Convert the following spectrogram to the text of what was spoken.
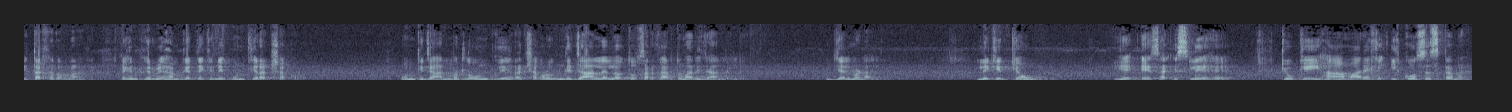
इतना खतरनाक है। लेकिन फिर भी हम कहते हैं कि नहीं, उनकी रक्षा करो। उनकी जान मतलब उनकी रक्षा करो। उनकी जान ले लो तो सरकार तुम्हारी जान ले लेगी। जेल में डाल देगी। लेकिन क्यों? ये ऐसा इसलिए है क्योंकि यहाँ हमारे एक इकोसिस्टम है।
